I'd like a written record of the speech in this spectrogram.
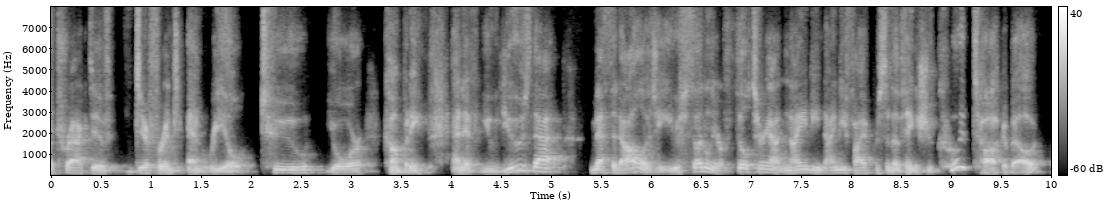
attractive different and real to your company and if you use that methodology you suddenly are filtering out 90 95% of the things you could talk about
